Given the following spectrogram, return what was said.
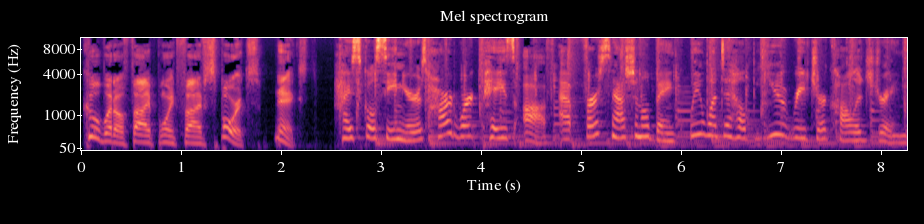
KOOL 105.5 Sports next. High school seniors, hard work pays off. At First National Bank, we want to help you reach your college dreams.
